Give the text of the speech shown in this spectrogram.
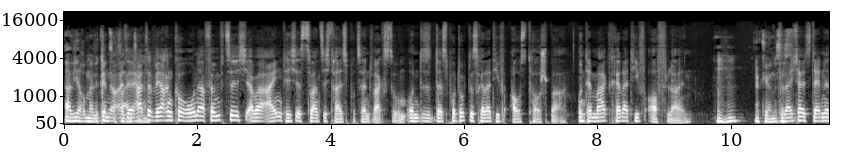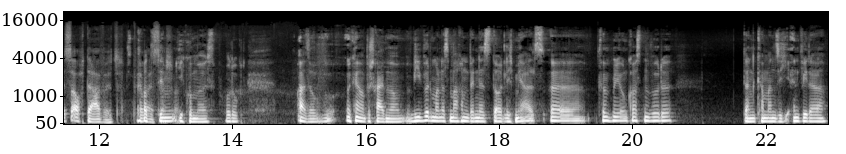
Aber wie auch immer, wir können Genau, also er hatte während Corona 50, aber eigentlich ist 20, 30 Prozent Wachstum. Und das Produkt ist relativ austauschbar. Und der Markt relativ offline. Mhm. Okay, und das Vielleicht heißt Dennis auch David. trotzdem E-Commerce-Produkt. Also, kann man beschreiben? Wie würde man das machen, wenn das deutlich mehr als äh, 5 Millionen kosten würde? Dann kann man sich entweder,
